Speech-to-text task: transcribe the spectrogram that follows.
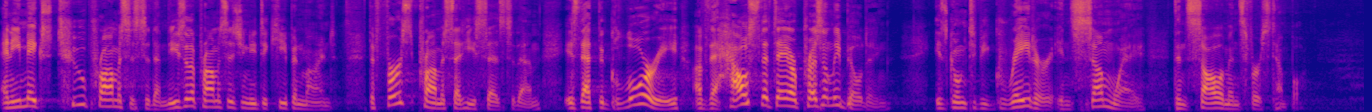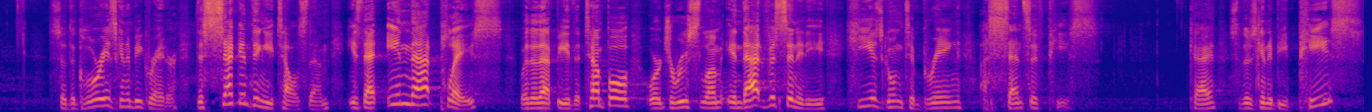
And he makes two promises to them. These are the promises you need to keep in mind. The first promise that he says to them is that the glory of the house that they are presently building is going to be greater in some way than Solomon's first temple. So the glory is going to be greater. The second thing he tells them is that in that place, whether that be the temple or Jerusalem, in that vicinity, he is going to bring a sense of peace. Okay? So there's going to be peace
